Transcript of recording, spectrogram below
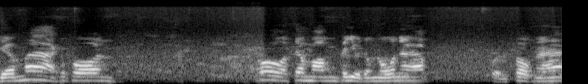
เยอะมากทุกคน โอ้จะมอมไปอยู่ตรงโน้นนะครับ ฝนตกนะฮะ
